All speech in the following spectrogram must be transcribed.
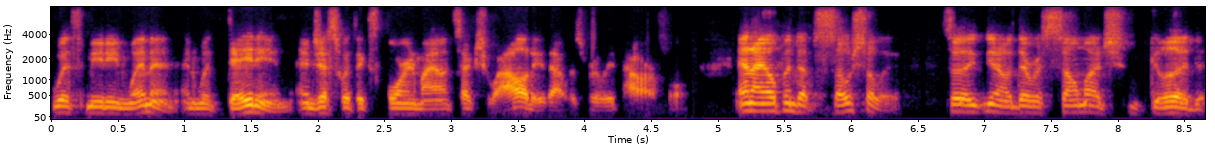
with meeting women and with dating and just with exploring my own sexuality. That was really powerful. And I opened up socially. So, you know, there was so much good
